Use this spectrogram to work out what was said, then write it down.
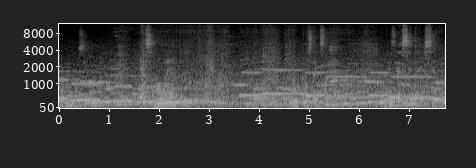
para não conseguir. Essa mão entra. Não consegue sacar. Mas essa é ideia sempre.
